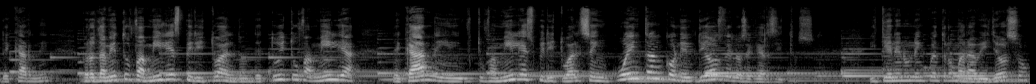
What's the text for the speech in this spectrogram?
de carne, pero también tu familia espiritual, donde tú y tu familia de carne y tu familia espiritual se encuentran con el Dios de los ejércitos y tienen un encuentro maravilloso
